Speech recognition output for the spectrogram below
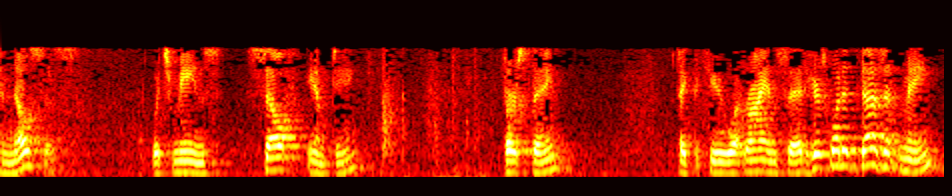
kenosis, which means self emptying. First thing, take the cue what Ryan said. Here's what it doesn't mean.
